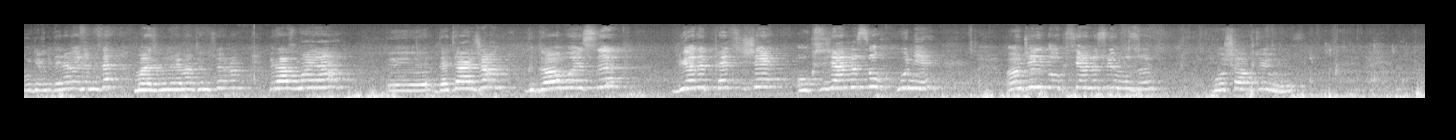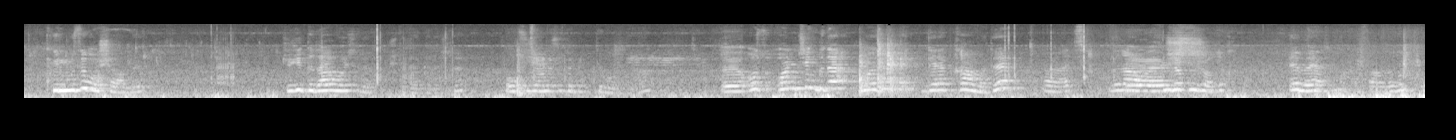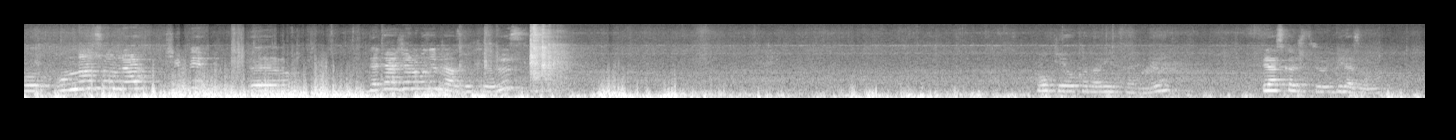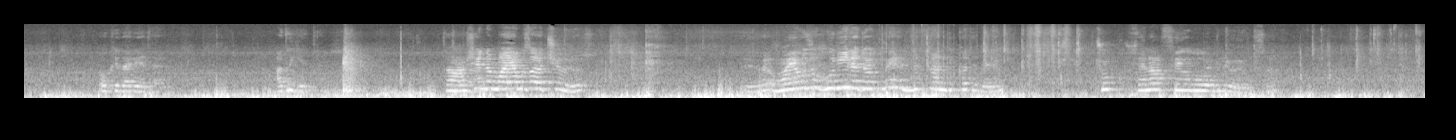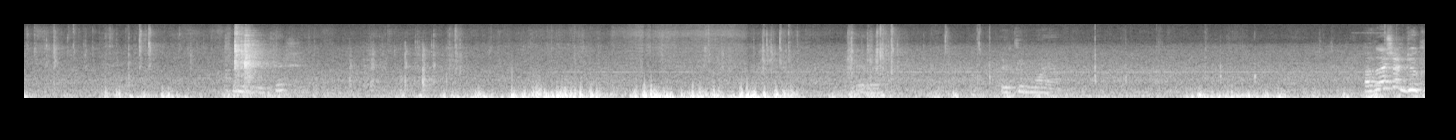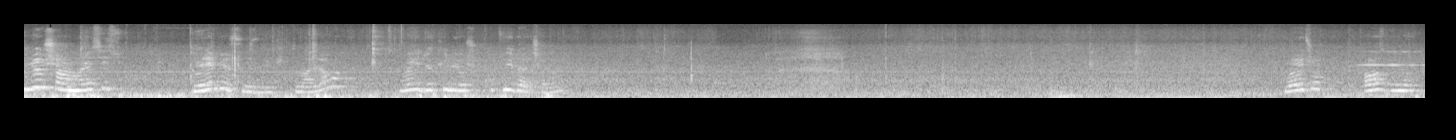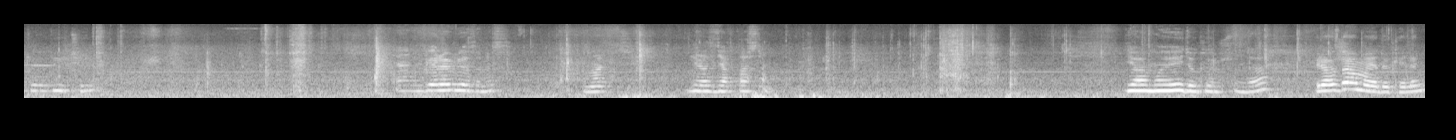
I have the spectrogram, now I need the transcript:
Bugün bir denememizde malzemeleri hemen tanıtıyorum. Biraz maya, e, deterjan, gıda boyası, bir adet pet şişe, oksijenli su, huni. Öncelikle oksijenli suyumuzu boşaltıyoruz. Kırmızı boşaldı. Çünkü gıda boyası da yapmıştık arkadaşlar. Oksijenli su da bitti bu arada. Ee, o- onun için gıda boyasına pek gerek kalmadı. Evet. Ee, Bunu alıyoruz. dökmüş olduk. Evet. O- Ondan sonra e, deterjanımızı biraz döküyoruz. Okey o kadar yeterli. Biraz karıştırıyoruz biraz ama. O kadar yeter. Adı yeter. Tamam şimdi mayamızı açıyoruz. Ee, mayamızı huni ile dökmeyelim lütfen dikkat edelim. Çok fena fail olabiliyor yoksa. Şimdi getir. Evet. Dökül maya. Arkadaşlar dökülüyor şu an maya siz göremiyorsunuz büyük ihtimalle ama maya dökülüyor. Şu kutuyu da açalım. Maya çok az bir nokta olduğu için Yani görebiliyorsunuz. Mert Biraz yaklaştım. Ya mayayı döküyorsun da. Biraz daha maya dökelim.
